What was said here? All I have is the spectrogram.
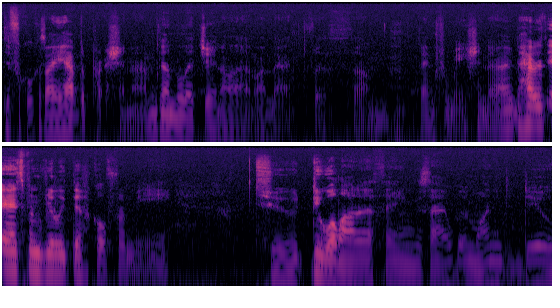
difficult because i have depression. I'm gonna let you in on that, on that with um, the information that i have and it's been really difficult for me to do a lot of the things that i've been wanting to do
